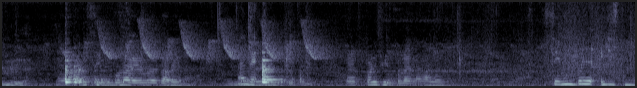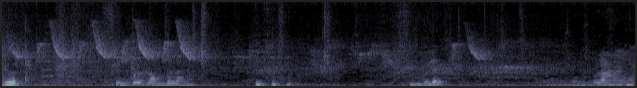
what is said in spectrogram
ഇല്ല. വളരെ സിമ്പിൾ ആയുള്ള കറിയാണ്. അതെ. എപ്പോഴും സിമ്പിൾ തന്നെ നല്ലത്. സിമ്പിൾ ഈസ് ഗുഡ് സിമ്പിൾ ഹമ്പിളാണ്. സിമ്പിൾ? സിമ്പിളാണ്.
